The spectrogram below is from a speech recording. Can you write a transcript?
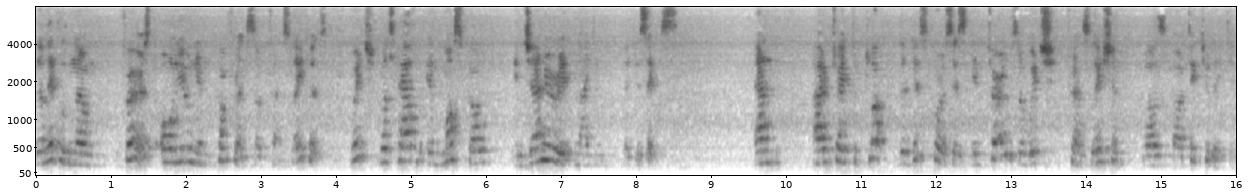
the little known first All Union Conference of Translators, which was held in Moscow in January 1936. And I've tried to plot the discourses in terms of which translation was articulated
